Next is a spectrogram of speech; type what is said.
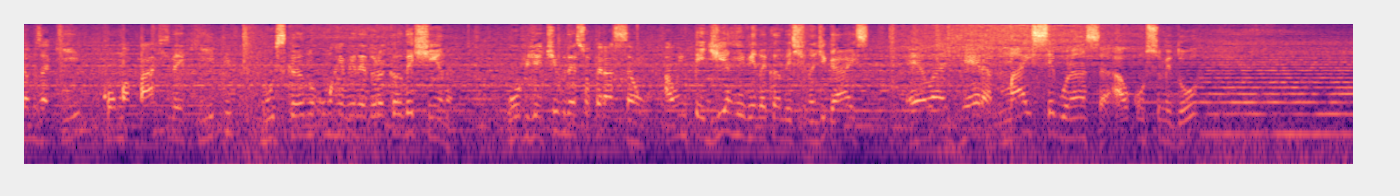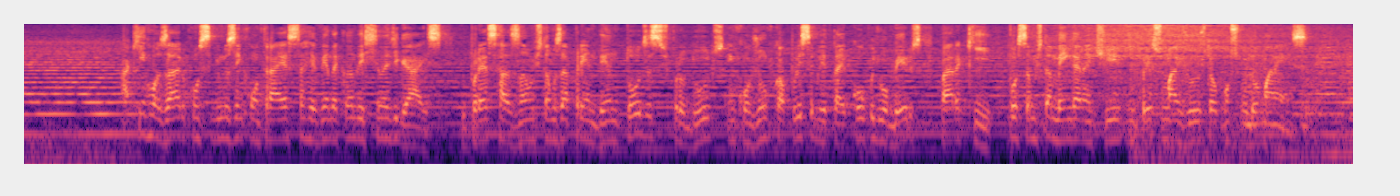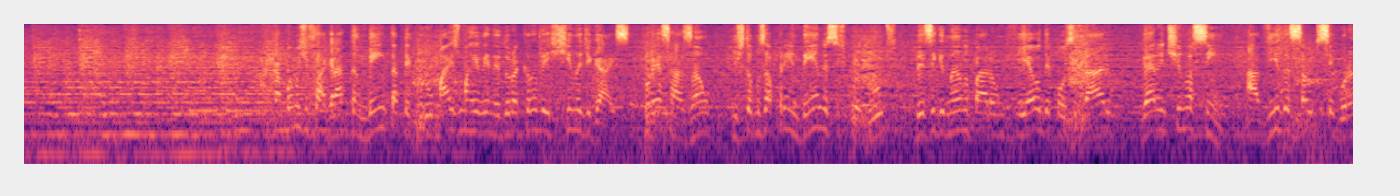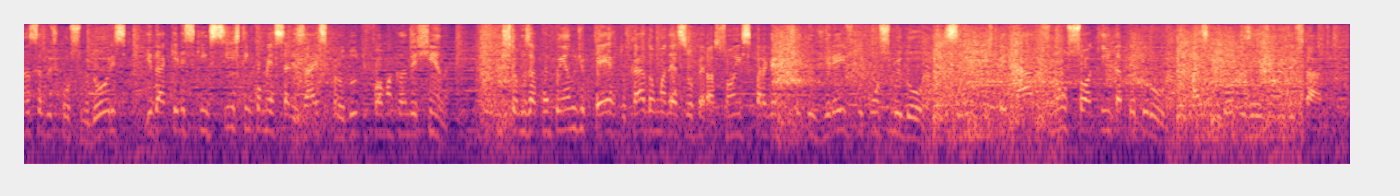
estamos aqui com uma parte da equipe buscando uma revendedora clandestina. O objetivo dessa operação, ao impedir a revenda clandestina de gás, ela gera mais segurança ao consumidor. Aqui em Rosário conseguimos encontrar essa revenda clandestina de gás e por essa razão estamos apreendendo todos esses produtos em conjunto com a Polícia Militar e Corpo de Bombeiros para que possamos também garantir um preço mais justo ao consumidor maranhense. Acabamos de flagrar também em Itapecuru mais uma revendedora clandestina de gás. Por essa razão, estamos apreendendo esses produtos, designando para um fiel depositário, garantindo assim a vida, saúde e segurança dos consumidores e daqueles que insistem em comercializar esse produto de forma clandestina. Estamos acompanhando de perto cada uma dessas operações para garantir que os direitos do consumidor sejam respeitados não só aqui em Itapecuru, mas em todas as regiões do estado.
